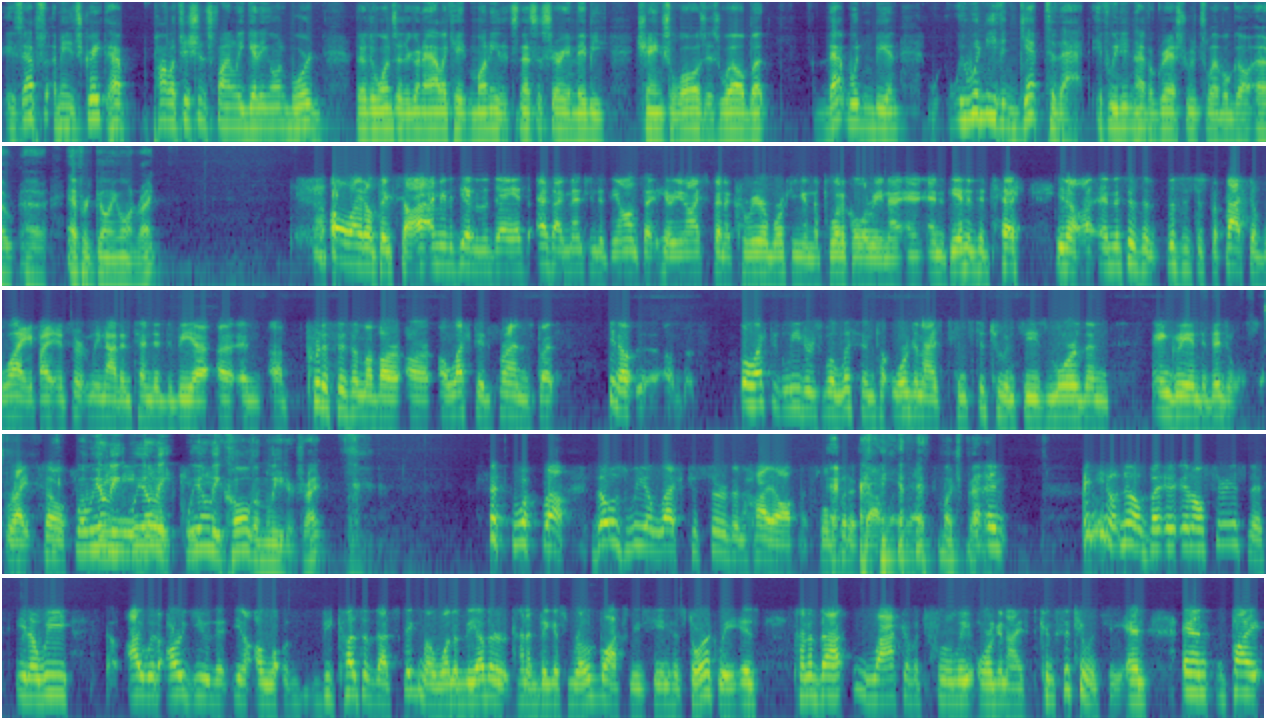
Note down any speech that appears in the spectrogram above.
is absolutely. I mean, it's great to have politicians finally getting on board. They're the ones that are going to allocate money that's necessary and maybe change laws as well. But that wouldn't be an. We wouldn't even get to that if we didn't have a grassroots level go, uh, uh, effort going on, right? Oh, I don't think so. I mean, at the end of the day, as, as I mentioned at the onset here, you know, I spent a career working in the political arena, and, and at the end of the day, you know, and this isn't this is just a fact of life. I, it's certainly not intended to be a, a, a criticism of our, our elected friends, but you know, uh, elected leaders will listen to organized constituencies more than angry individuals, right? So, well, we only we, we only we only call them leaders, right? well, those we elect to serve in high office. We'll put it that way, right? Much better. And and you know, no, but in, in all seriousness, you know, we. I would argue that you know, because of that stigma, one of the other kind of biggest roadblocks we've seen historically is kind of that lack of a truly organized constituency. And and by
